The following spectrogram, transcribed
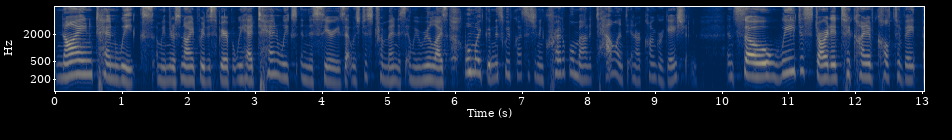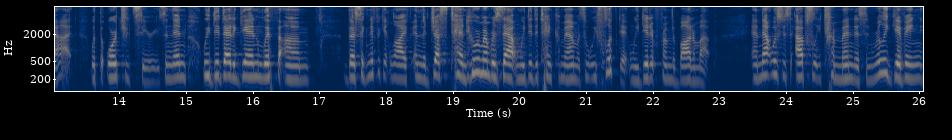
nine, ten weeks. I mean, there's nine for the Spirit, but we had 10 weeks in this series. That was just tremendous. And we realized, oh my goodness, we've got such an incredible amount of talent in our congregation. And so we just started to kind of cultivate that with the Orchard series. And then we did that again with um, the Significant Life and the Just 10. Who remembers that when we did the Ten Commandments? We flipped it and we did it from the bottom up. And that was just absolutely tremendous and really giving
